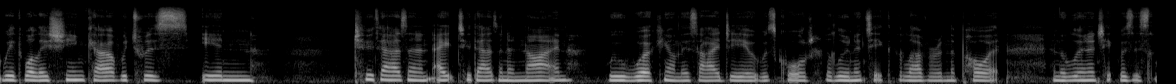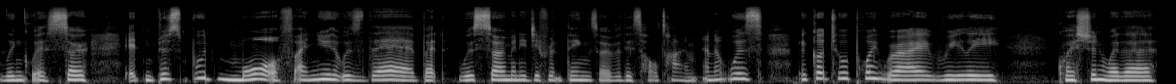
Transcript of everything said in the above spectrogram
with Wole Soyinka, which was in 2008, 2009. We were working on this idea. It was called The Lunatic, the Lover, and the Poet. And the lunatic was this linguist. So it just would morph. I knew it was there, but was so many different things over this whole time. And it was, it got to a point where I really questioned whether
